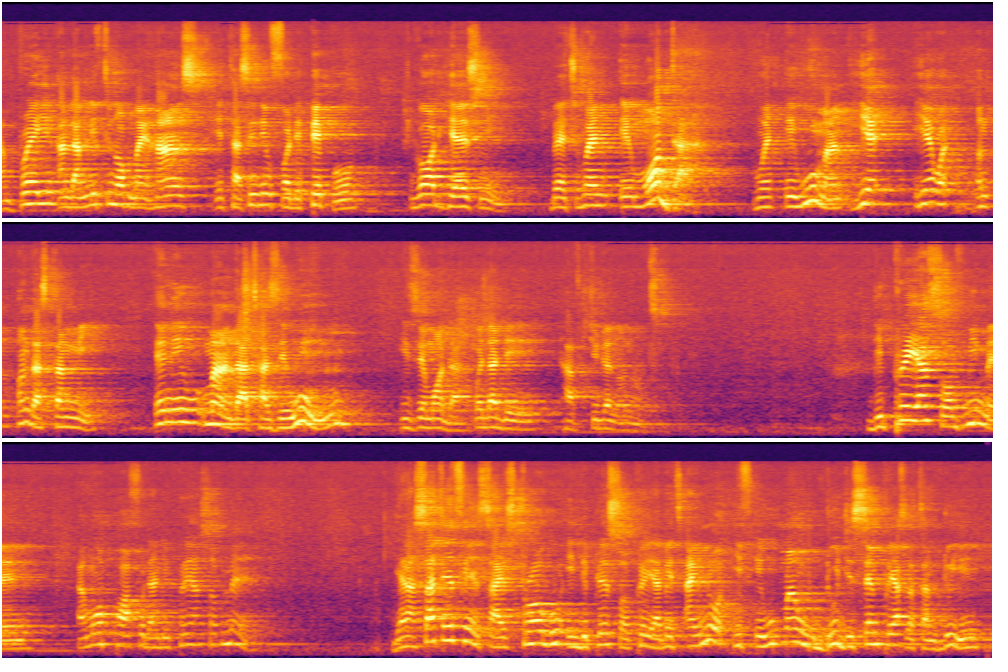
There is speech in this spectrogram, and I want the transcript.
I'm praying and I'm lifting up my hands, interceding for the people. God hears me. But when a mother, when a woman, hear, hear what, understand me, any man that has a womb is a mother, whether they have children or not. The prayers of women are more powerful than the prayers of men. There are certain things I struggle in the place of prayer, but I know if a woman would do the same prayers that I'm doing,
